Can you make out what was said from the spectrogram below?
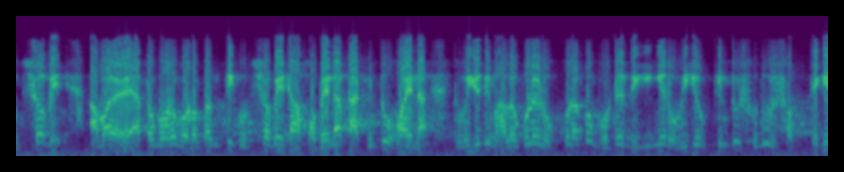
উৎসবে, আমার এত বড় গণতান্ত্রিক উৎসবে এটা হবে না, তা কিন্তু হয় না। তুমি যদি ভালো করে লক্ষ্য রাখো ভোটের রিগিং এর অভিযোগ কিন্তু শুধু সব থেকে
